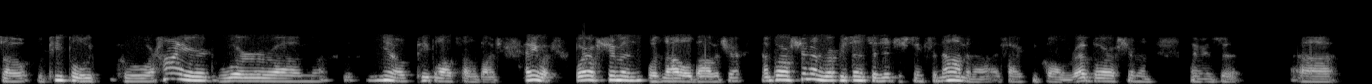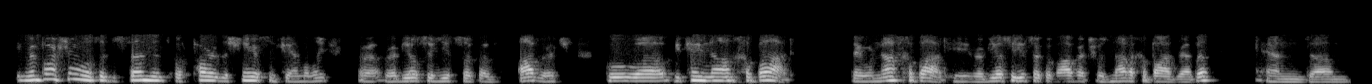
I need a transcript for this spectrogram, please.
So the people who were hired were, um, you know, people outside Lubavitch. Anyway, Baruch Shimon was not a Lubavitcher, and Baruch Shimon represents an interesting phenomenon, if I can call him Reb Baruch Shimon. I mean, uh, Reb Baruch Shimon was a descendant of part of the Schneerson family, uh, Reb Yosef Yitzchak of Avrich, who uh, became non-Chabad. They were not Chabad. He, Reb Yosef Yitzchak of Avrich was not a Chabad Rebbe, and um,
